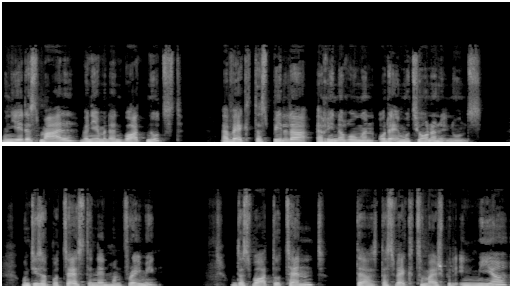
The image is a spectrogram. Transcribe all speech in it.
Und jedes Mal, wenn jemand ein Wort nutzt, erweckt das Bilder, Erinnerungen oder Emotionen in uns. Und dieser Prozess, den nennt man Framing. Und das Wort Dozent, das, das weckt zum Beispiel in mir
